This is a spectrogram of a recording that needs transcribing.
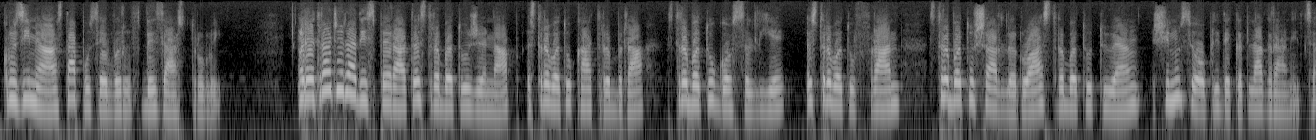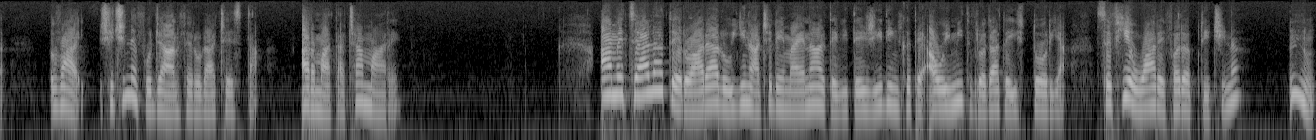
Cruzimea asta puse vârf dezastrului. Retragerea disperată străbătu Jenap, străbătu Catrebra, străbătu Gosselie, străbătu Fran, străbătu Charleroi, străbătu Tuin și nu se opri decât la graniță. Vai, și cine fugea în felul acesta? Armata cea mare. Amețeala, teroarea, ruina celei mai înalte vitejii din câte a uimit vreodată istoria, să fie oare fără pricină? Nu.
